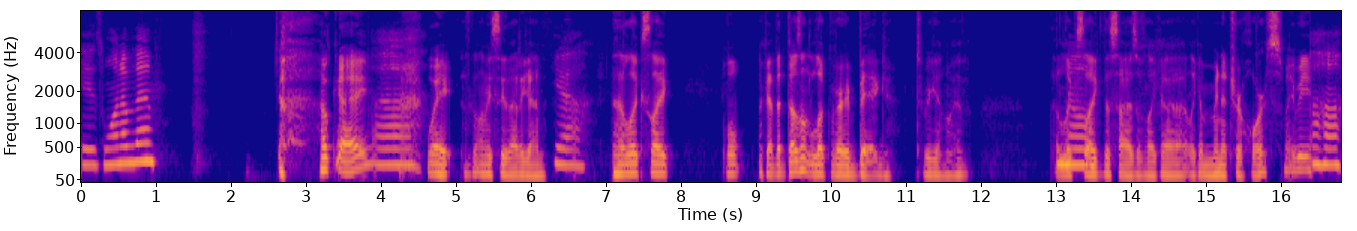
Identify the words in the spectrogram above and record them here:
is one of them. Okay. Uh, Wait. Let me see that again. yeah. It looks like, well, okay, that doesn't look very big to begin with. That looks like the size of like a like a miniature horse, maybe. Uh huh.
